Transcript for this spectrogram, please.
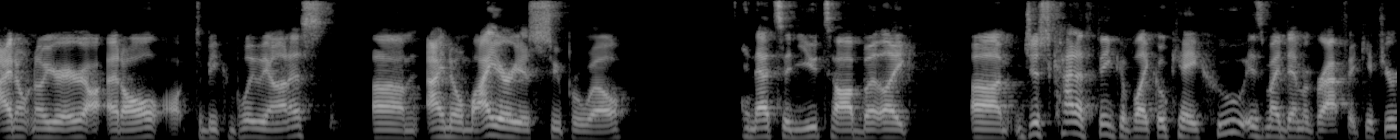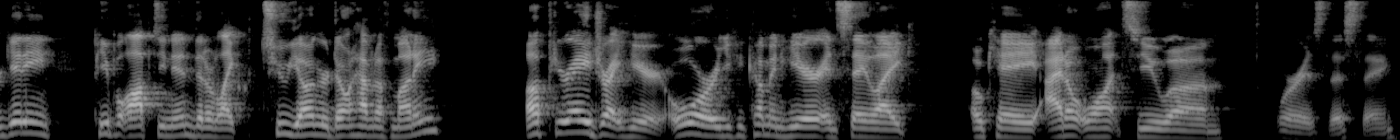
I don't know your area at all to be completely honest um, I know my area super well and that's in Utah but like um, just kind of think of like okay who is my demographic? If you're getting people opting in that are like too young or don't have enough money up your age right here or you can come in here and say like okay I don't want to um, where is this thing?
